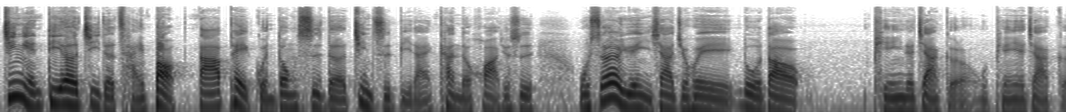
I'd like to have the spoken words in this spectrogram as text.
今年第二季的财报搭配滚动式的净值比来看的话，就是五十二元以下就会落到。便宜的价格了，我便宜的价格，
